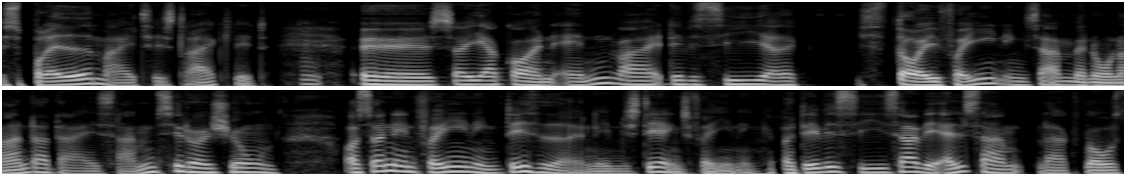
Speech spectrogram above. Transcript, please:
sprede mig tilstrækkeligt. Mm. Øh, så jeg går en anden vej, det vil sige, at jeg står i forening sammen med nogle andre, der er i samme situation. Og sådan en forening, det hedder en investeringsforening. Og det vil sige, så har vi alle sammen lagt vores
